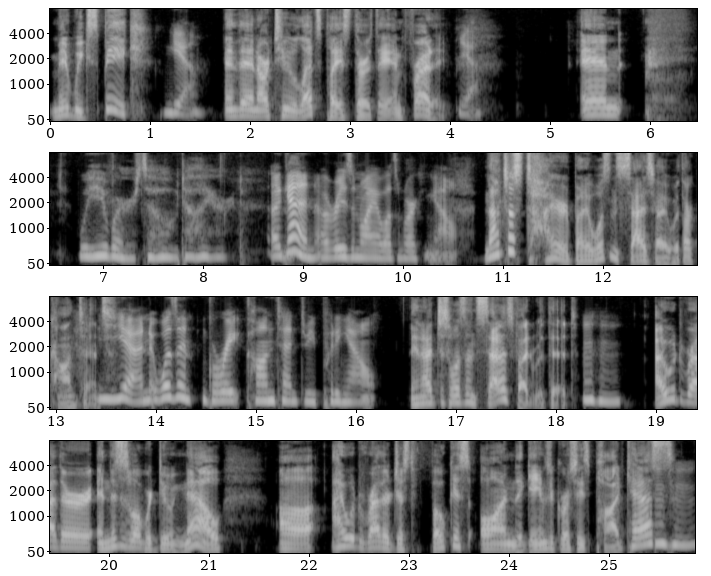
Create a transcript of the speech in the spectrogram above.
midweek speak, Yeah. and then our two let's plays Thursday and Friday. Yeah. And We were so tired. Again, a reason why I wasn't working out. not just tired, but I wasn't satisfied with our content. Yeah, and it wasn't great content to be putting out. And I just wasn't satisfied with it. Mm-hmm. I would rather, and this is what we're doing now, uh, I would rather just focus on the Games of Groceries podcast. Mm-hmm.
